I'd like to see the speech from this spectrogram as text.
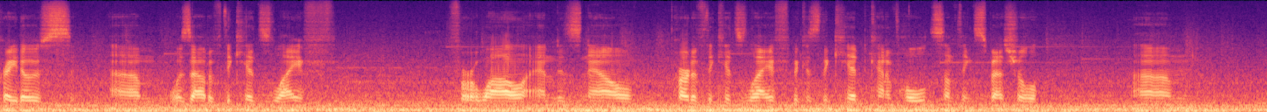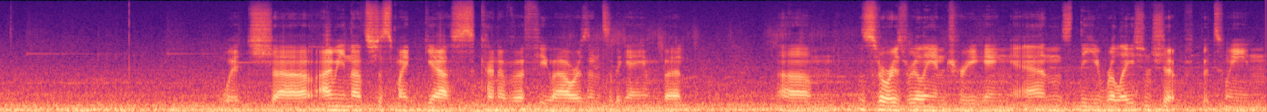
Kratos um, was out of the kid's life for a while and is now part of the kid's life because the kid kind of holds something special. Um, which, uh, I mean, that's just my guess, kind of a few hours into the game, but um, the story is really intriguing, and the relationship between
